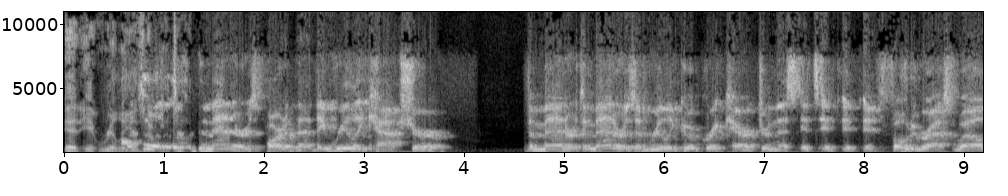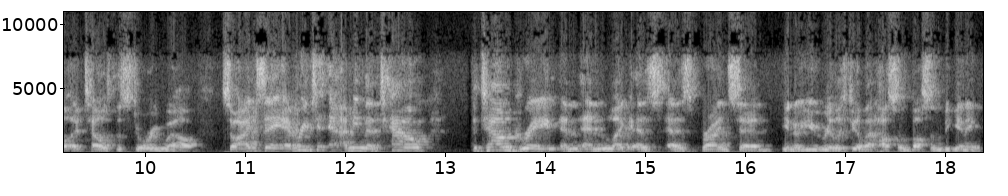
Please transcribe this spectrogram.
It it really I is feel over like the the manner is part of that. They really capture the manner the manor is a really good great character in this. It's it, it, it photographs well. It tells the story well. So i'd say every t- i mean the town the town great. And and like as as brian said you know you really feel that hustle and bustle in the beginning.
